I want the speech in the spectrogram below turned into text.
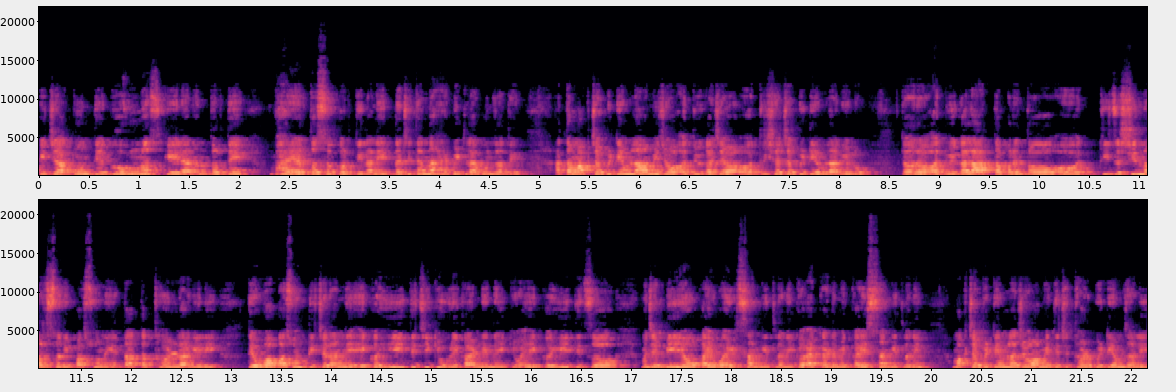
की ज्यातून ते घरूनच केल्यानंतर ते बाहेर तसं करतील आणि एकदाची त्यांना हॅबिट लागून जाते. आता मागच्या पीटीएमला आम्ही जेव्हा अद्विकाच्या त्रिशाच्या पीटीएमला गेलो तर अद्विकाला आत्तापर्यंत ती जशी नर्सरीपासून येत आता थर्डला गेली तेव्हापासून टीचरांनी एकही तिची क्युरी काढली नाही किंवा एकही तिचं म्हणजे बी ओ काही वाईट सांगितलं नाही किंवा अकॅडमिक काहीच सांगितलं नाही. मागच्या पीटीएमला जेव्हा आम्ही तिची थर्ड पीटीएम झाली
